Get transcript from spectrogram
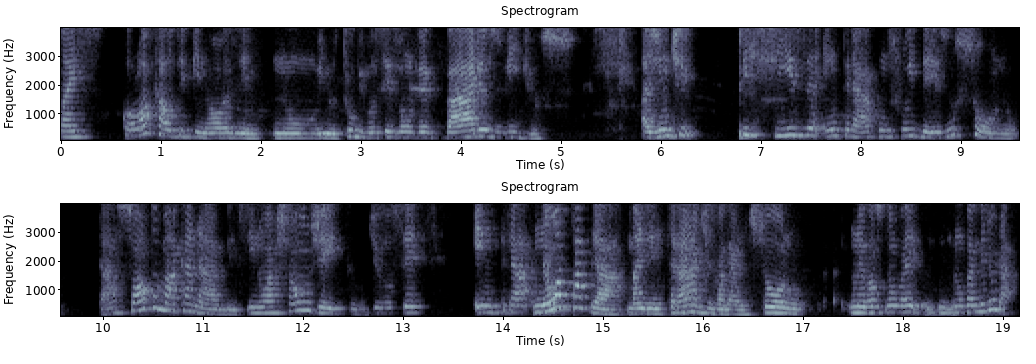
Mas coloca auto-hipnose no YouTube, vocês vão ver vários vídeos. A gente precisa entrar com fluidez no sono, tá? Só tomar cannabis e não achar um jeito de você entrar, não apagar, mas entrar devagar no sono, o negócio não vai, não vai melhorar.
